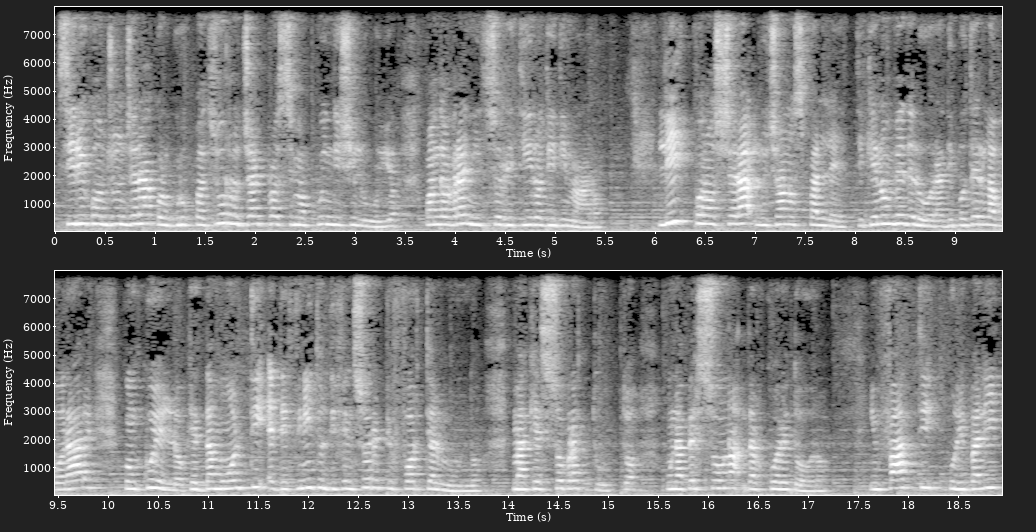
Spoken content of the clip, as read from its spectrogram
si ricongiungerà col gruppo azzurro già il prossimo 15 luglio, quando avrà inizio il ritiro di Di Maro. Lì conoscerà Luciano Spalletti, che non vede l'ora di poter lavorare con quello che da molti è definito il difensore più forte al mondo, ma che è soprattutto una persona dal cuore d'oro. Infatti, Koulibaly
